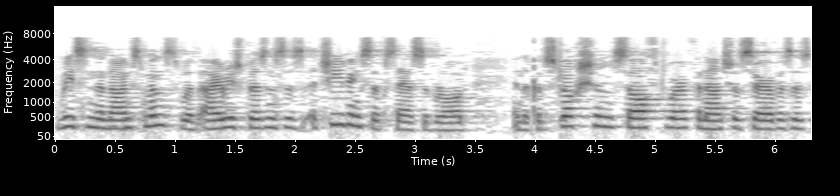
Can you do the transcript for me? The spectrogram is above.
recent announcements with Irish businesses achieving success abroad in the construction, software, financial services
